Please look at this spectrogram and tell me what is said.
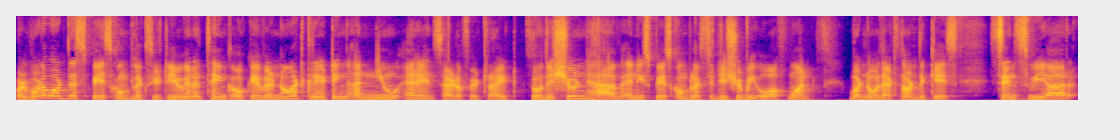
But what about the space complexity? You're gonna think, okay, we're not creating a new array inside of it, right? So this shouldn't have any space complexity, it should be O of 1. But no, that's not the case. Since we are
